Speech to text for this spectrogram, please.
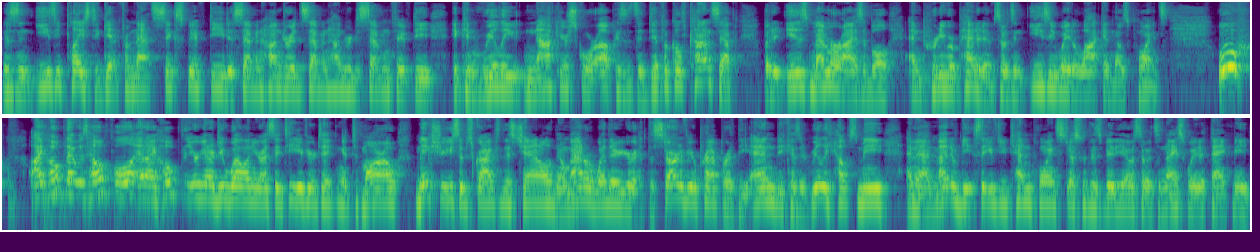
this is an easy place to get from that 650 to 700, 700 to 750. It can really knock your score up because it's a difficult concept, but it is memorizable and pretty repetitive. So it's an easy way to lock in those points. Woo! I hope that was helpful, and I hope that you're going to do well on your SAT if you're taking it tomorrow. Make sure you subscribe to this channel, no matter whether you're at the start of your prep or at the end, because it really helps me, and I might have saved you 10 points just with this video, so it's a nice way to thank me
